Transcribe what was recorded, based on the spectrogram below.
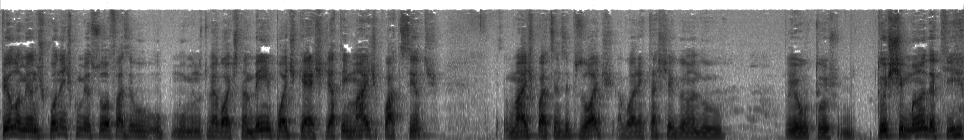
pelo menos quando a gente começou a fazer o, o Minuto Megawatt também em podcast, já tem mais de 400, mais de 400 episódios. Agora a gente está chegando, eu estou estimando aqui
